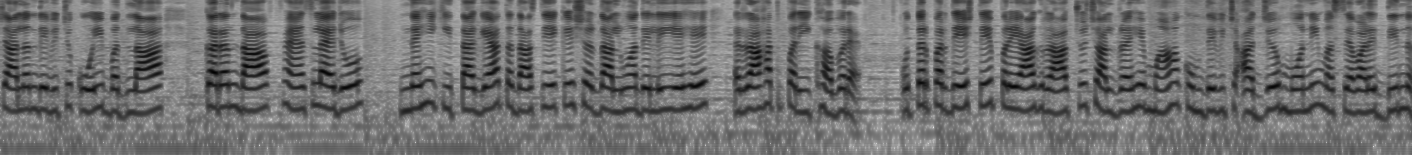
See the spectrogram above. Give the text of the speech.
ਚਾਲਨ ਦੇ ਵਿੱਚ ਕੋਈ ਬਦਲਾਅ ਕਰਨ ਦਾ ਫੈਸਲਾ ਹੈ ਜੋ ਨਹੀਂ ਕੀਤਾ ਗਿਆ, ਤਾਂ ਦੱਸਦੀਏ ਕਿ ਸ਼ਰਧਾਲੂਆਂ ਦੇ ਲਈ ਇਹ ਰਾਹਤ ਭਰੀ ਖਬਰ ਹੈ। ਉੱਤਰ ਪ੍ਰਦੇਸ਼ ਦੇ ਪ੍ਰਯਾਗਰਾਜ 'ਚ ਚੱਲ ਰਹੇ ਮਹਾਕੁੰਭ ਦੇ ਵਿੱਚ ਅੱਜ ਮੌਨੀ ਮੱਸਿਆ ਵਾਲੇ ਦਿਨ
